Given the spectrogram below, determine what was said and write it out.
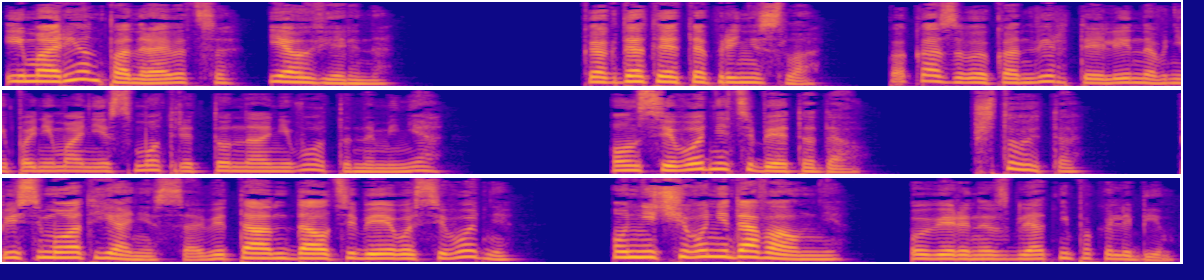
И Марион понравится, я уверена. Когда ты это принесла? Показываю конверт, и Элина в непонимании смотрит то на него, то на меня. Он сегодня тебе это дал? Что это? Письмо от Яниса. Витан дал тебе его сегодня? Он ничего не давал мне. Уверенный взгляд непоколебим.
